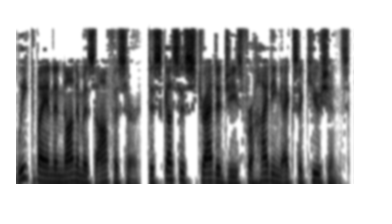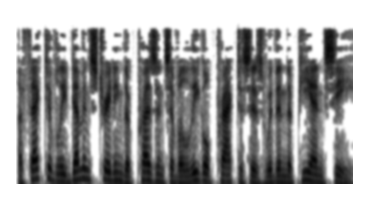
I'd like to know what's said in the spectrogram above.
leaked by an anonymous officer, discusses strategies for hiding executions, effectively demonstrating the presence of illegal practices within the PNC.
